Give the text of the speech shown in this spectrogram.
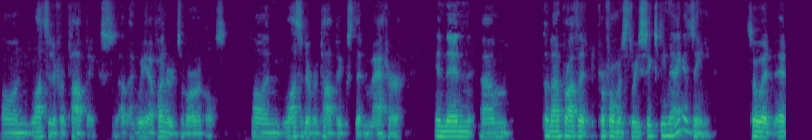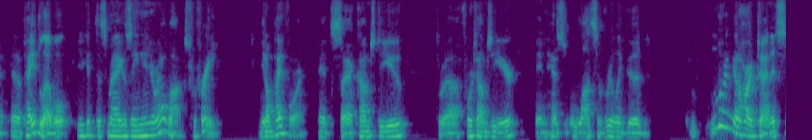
on lots of different topics. Uh, we have hundreds of articles on lots of different topics that matter. And then um, the nonprofit Performance 360 magazine so at, at, at, a paid level, you get this magazine in your mailbox for free. You don't pay for it. It uh, comes to you uh, four times a year and has lots of really good. We're a hard time. It's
